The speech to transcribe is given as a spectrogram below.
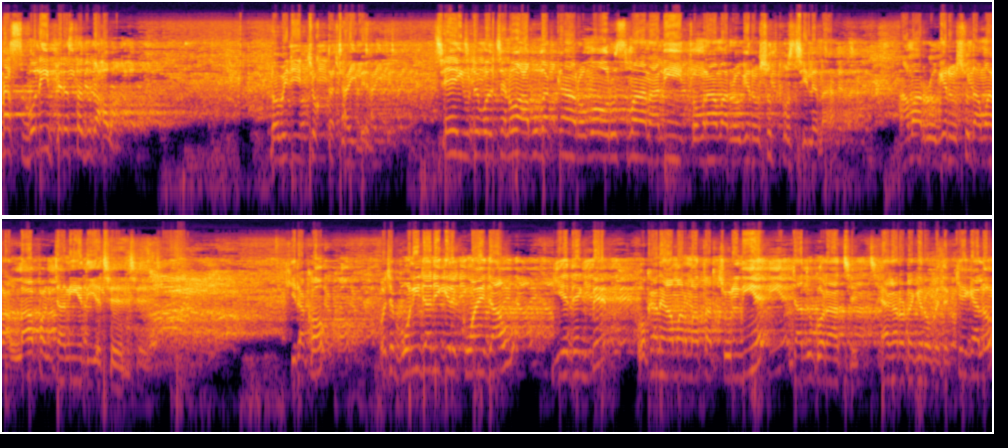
ব্যাস, বলেই ফেরেস্তা দুটো হওয়া। নবীজি চোখটা চাইলেন। সেই উঠে বলছেন, ও আবু বাক্কার, ওমর, উসমান, আলী, তোমরা আমার রোগের ওষুধ খুঁজছিলে না? আমার রোগের ওষুধ আমার আল্লাহ পাক জানিয়ে দিয়েছে। কীরকম বলছে, বনি বনিজারিকের কুয়ায় যাও, গিয়ে দেখবে ওখানে আমার মাথার চুল নিয়ে জাদু করা আছে। এগারোটাকে রোবেতে কে গেল?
